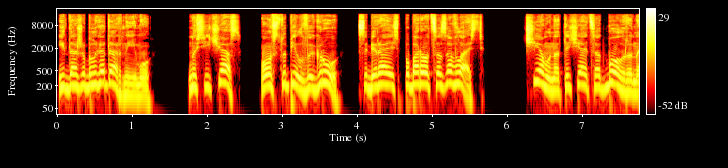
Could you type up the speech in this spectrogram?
и даже благодарна ему. Но сейчас он вступил в игру, собираясь побороться за власть. Чем он отличается от Болрона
